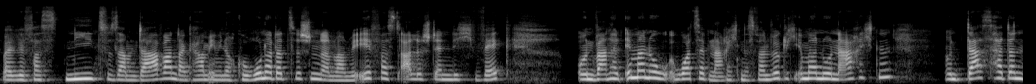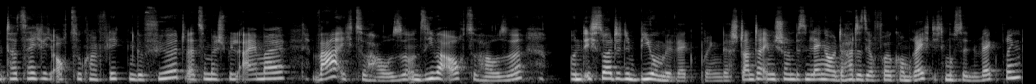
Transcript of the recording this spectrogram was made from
weil wir fast nie zusammen da waren. Dann kam irgendwie noch Corona dazwischen, dann waren wir eh fast alle ständig weg und waren halt immer nur WhatsApp-Nachrichten. Das waren wirklich immer nur Nachrichten. Und das hat dann tatsächlich auch zu Konflikten geführt, weil zum Beispiel einmal war ich zu Hause und sie war auch zu Hause und ich sollte den Biomüll wegbringen. Der stand da irgendwie schon ein bisschen länger und da hatte sie auch vollkommen recht, ich musste den wegbringen.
